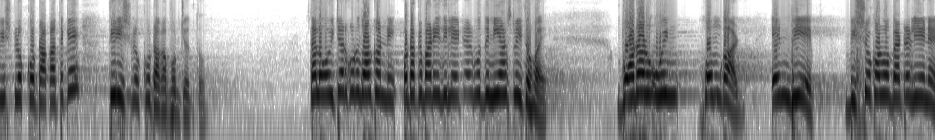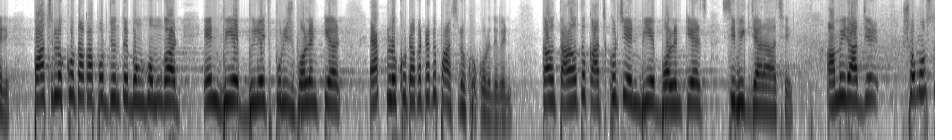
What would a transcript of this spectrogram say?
বিশ লক্ষ টাকা থেকে তিরিশ লক্ষ টাকা পর্যন্ত। তাহলে ওইটার কোনো দরকার নেই, ওটাকে বাড়িয়ে দিলে এটার মধ্যে নিয়ে আসলেই তো হয়। Border wing home guard NVF Vishwakarma ব্যাটালিয়নের পাঁচ লক্ষ টাকা পর্যন্ত এবং home guard NVF village police volunteer এক লক্ষ টাকাটাকে পাঁচ লক্ষ করে দেবেন। কারণ তারাও তো কাজ করছে এনভিএফ ভলেন্টিয়ার্স সিভিক যারা আছে। আমি রাজ্যের সমস্ত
